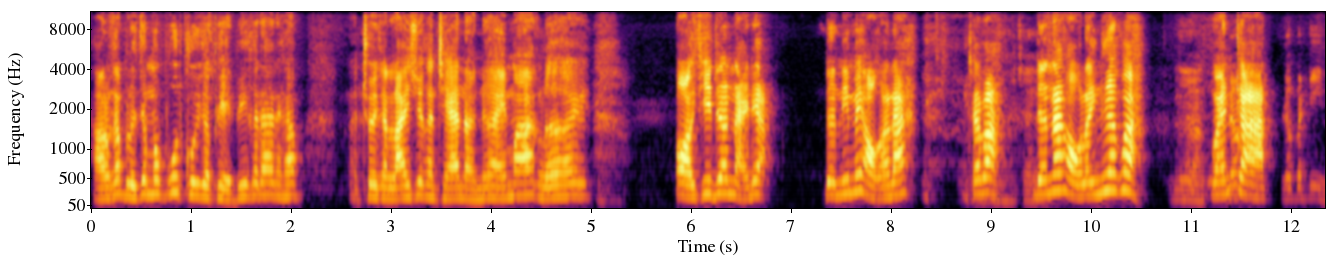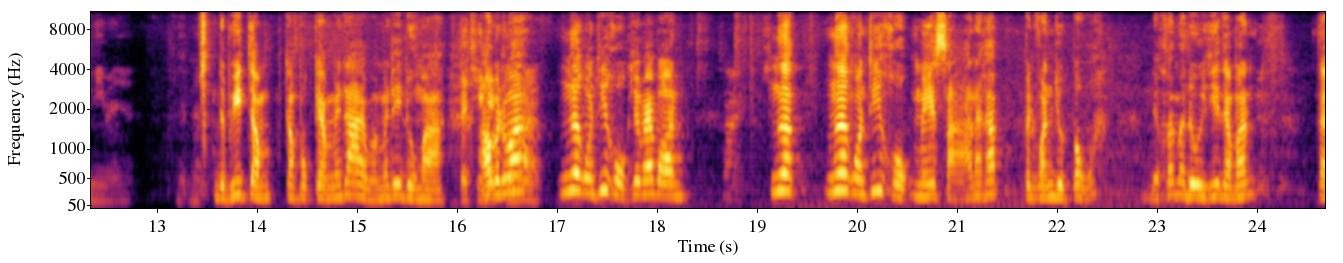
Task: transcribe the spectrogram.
เอาละครับ หรือจะมาพูดคุยกับเพจพี่ก็ได้นะครับ ช่วยกันไลค์ช่วยกันแชร์หน่อยเหนื่อยมากเลย ออกอีกทีเดือนไหนเนี่ย เดือนนี้ไม่ออกแล้วนะ ใช่ป่ะเดือนหน้าออกอะไรเงือกป่ะ เงือกแวนการ์ดแล้วบัดดี้มีไหมเดี๋ยวนะเดี๋ยวพี่จำจำโปรแกรมไม่ได้ว่าไม่ได้ดูมา แต่ทีเอาเป็นว่าด็ดคือเงือกวันที่หกใช่ไหมบอลเงือกเงือกวันที่หกเมษานะครับ เป็นวันหยุดเปล่าวะเดี๋ยวค่อยมาดูอีกทีแต่มันแต่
